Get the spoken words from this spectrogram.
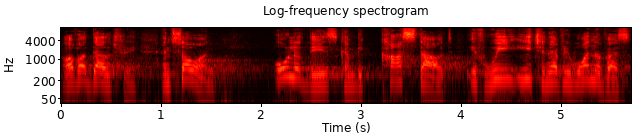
of adultery, and so on. All of these can be cast out if we, each and every one of us,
